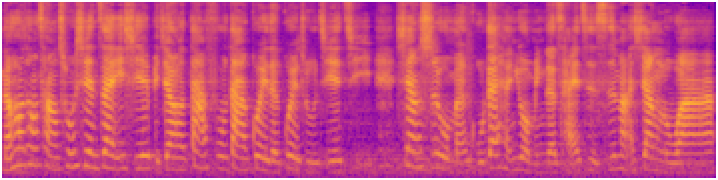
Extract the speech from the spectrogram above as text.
然后通常出现在一些比较大富大贵的贵族阶级，像是我们古代很有名的才子司马相如啊，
